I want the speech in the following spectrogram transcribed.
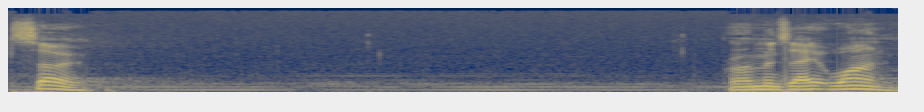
So, Romans 8 1.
